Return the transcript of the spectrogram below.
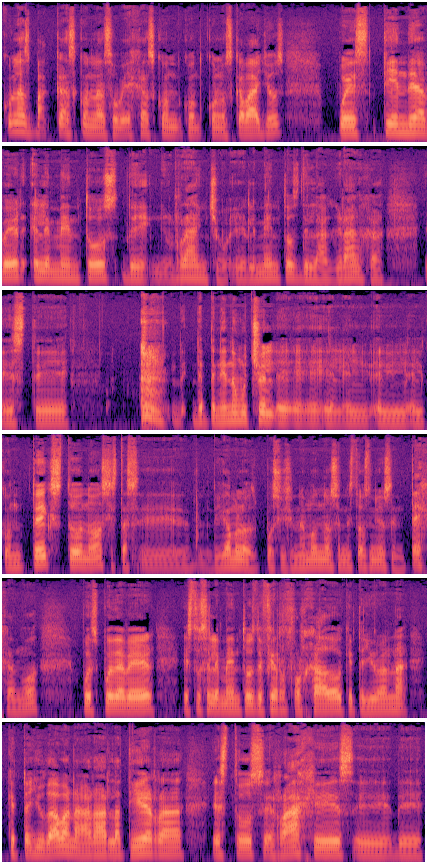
con las vacas, con las ovejas, con, con, con los caballos, pues tiende a haber elementos de rancho, elementos de la granja. Este, dependiendo mucho el, el, el, el, contexto, ¿no? Si estás, eh, digámoslo, posicionémonos en Estados Unidos, en Texas, ¿no? Pues puede haber estos elementos de fierro forjado que te, ayudan a, que te ayudaban a arar la tierra, estos herrajes eh, de,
